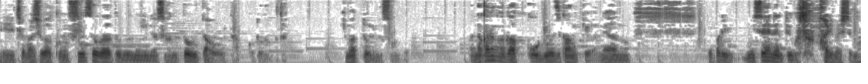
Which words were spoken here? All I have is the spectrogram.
えー、茶花小学校の吹奏楽部の皆さんと歌を歌うことがまた決まっておりますので、まなかなか学校行事関係はね、あの、やっぱり未成年ということもありまして、ま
